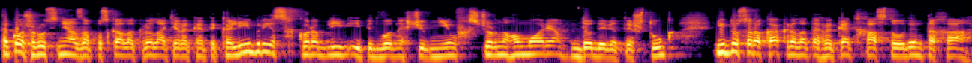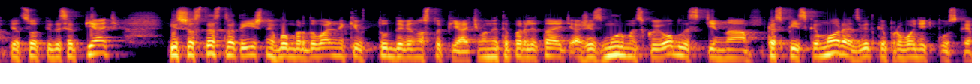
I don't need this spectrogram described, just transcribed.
Також Русня запускала крилаті ракети Калібрі з кораблів і підводних човнів з Чорного моря до 9 штук, і до 40 крилатих ракет Х-101 та Х-555 із шести стратегічних бомбардувальників ту 95 Вони тепер літають аж із Мурманської області на Каспійське море, звідки проводять пуски.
